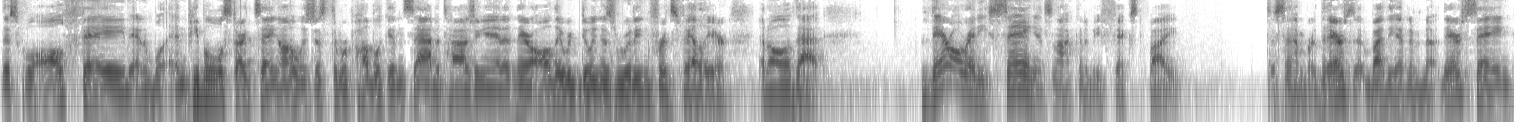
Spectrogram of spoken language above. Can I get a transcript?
This will all fade, and will, and people will start saying, "Oh, it was just the Republicans sabotaging it, and they're all they were doing is rooting for its failure, and all of that." They're already saying it's not going to be fixed by December. They're by the end of no, they're saying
